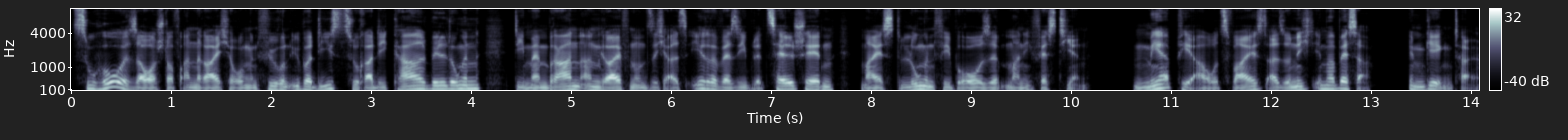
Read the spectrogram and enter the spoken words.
Zu hohe Sauerstoffanreicherungen führen überdies zu Radikalbildungen, die Membranen angreifen und sich als irreversible Zellschäden, meist Lungenfibrose, manifestieren. Mehr PaO2 ist also nicht immer besser. Im Gegenteil.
